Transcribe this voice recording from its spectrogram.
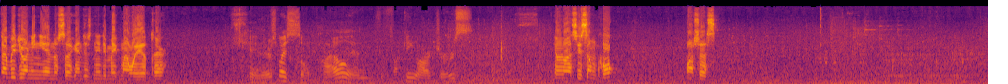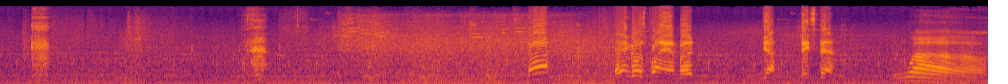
I'll be joining you in a second. Just need to make my way up there. Okay, there's my soul pile and the fucking archers. You want to see something cool? Watch this. Ah! That didn't go as planned, but yeah, they spin. Wow.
